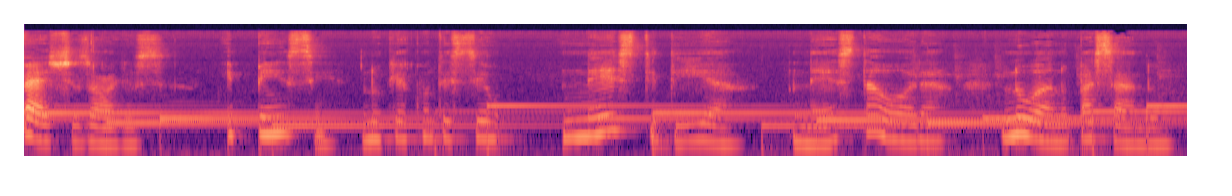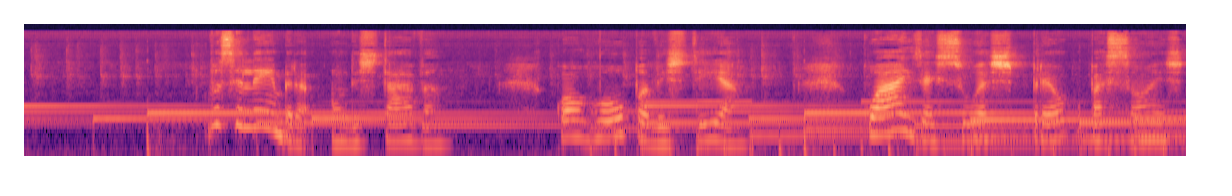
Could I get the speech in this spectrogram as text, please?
Feche os olhos e pense no que aconteceu neste dia, nesta hora, no ano passado. Você lembra onde estava? Qual roupa vestia? Quais as suas preocupações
